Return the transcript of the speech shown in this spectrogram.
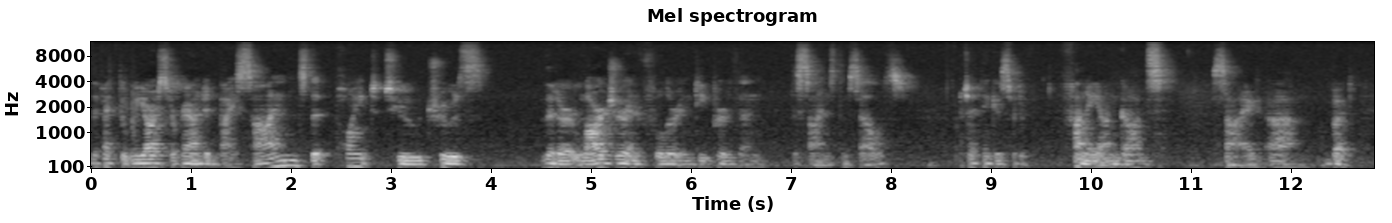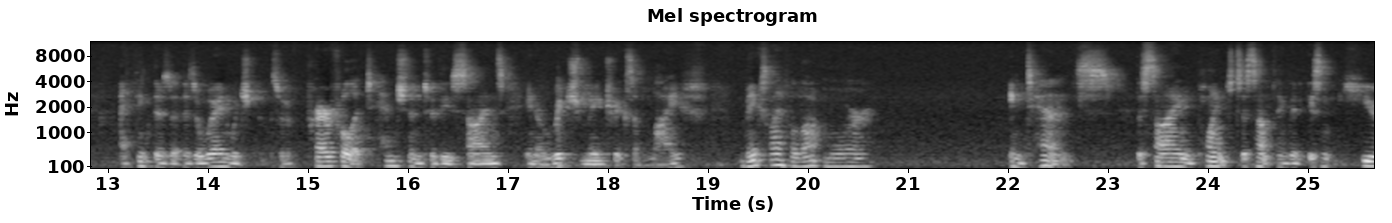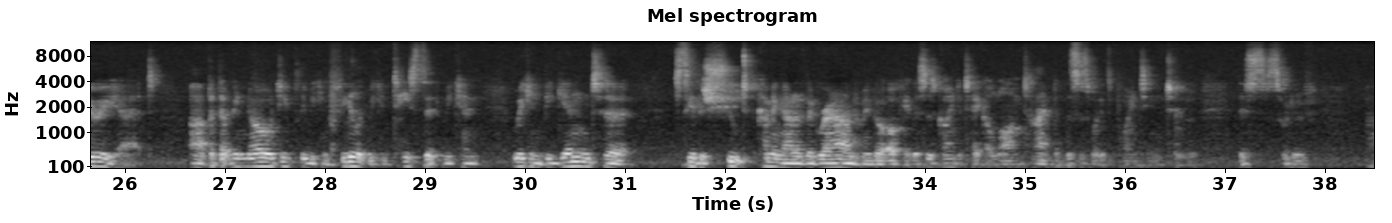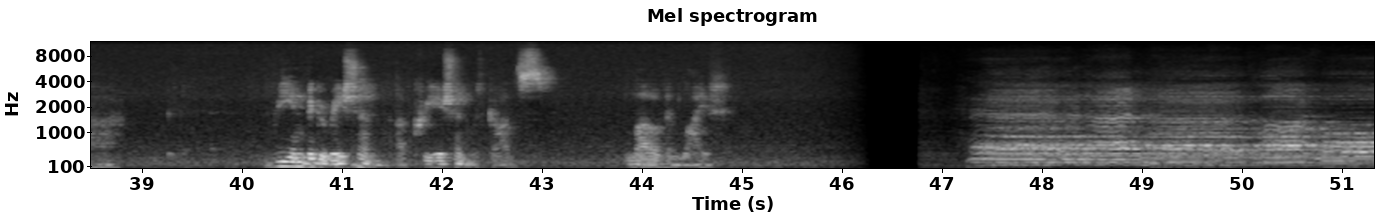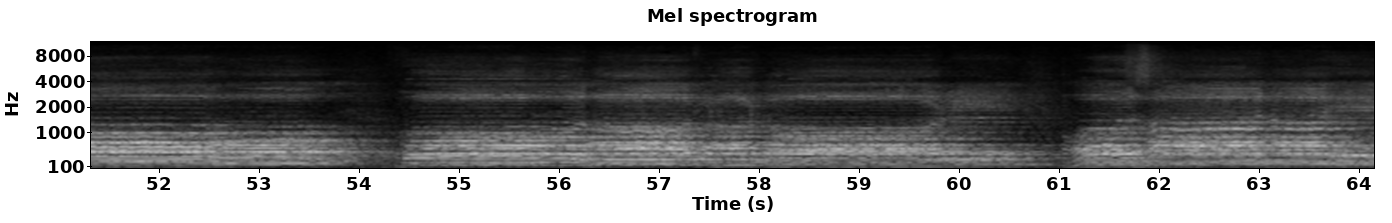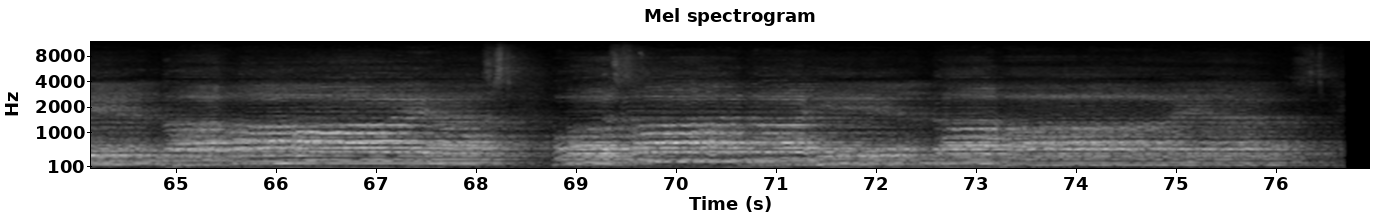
the fact that we are surrounded by signs that point to truths that are larger and fuller and deeper than the signs themselves, which I think is sort of funny on God's side. Um, but I think there's a, there's a way in which sort of prayerful attention to these signs in a rich matrix of life makes life a lot more intense. The sign points to something that isn't here yet, uh, but that we know deeply, we can feel it, we can taste it, we can, we can begin to see the shoot coming out of the ground and we go, okay, this is going to take a long time, but this is what it's pointing to. This sort of uh, reinvigoration of creation with God's love and life.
